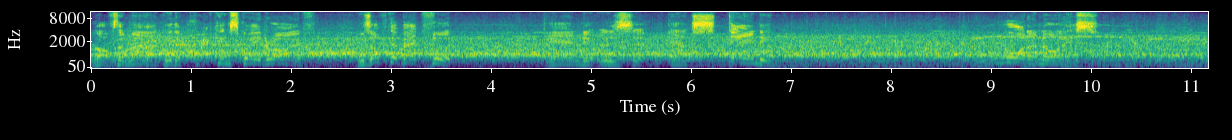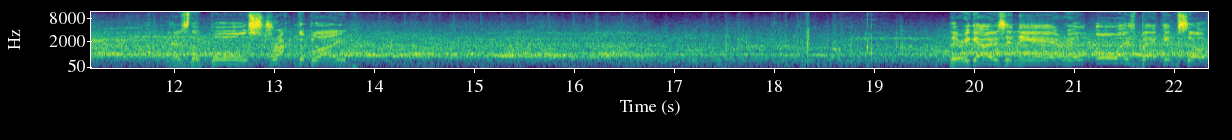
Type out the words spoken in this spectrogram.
Off the mark with a cracking square drive. It was off the back foot, and it was outstanding. What a noise as the ball struck the blade. There he goes in the air. He'll always back himself.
